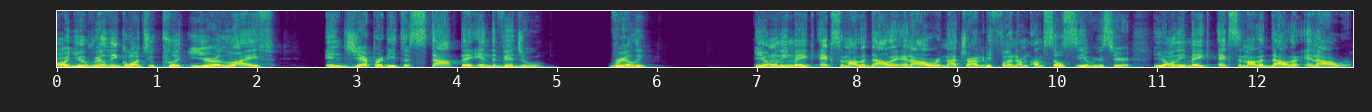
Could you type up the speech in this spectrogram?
Are you really going to put your life in jeopardy to stop that individual? Really? You only make X amount of dollar an hour. Not trying to be funny. I'm, I'm so serious here. You only make X amount of dollar an hour.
